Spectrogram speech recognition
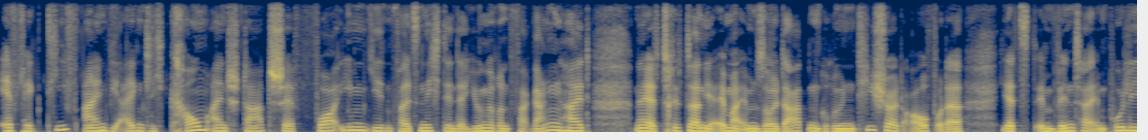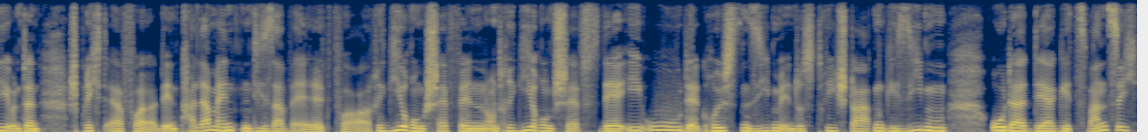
effektiv ein wie eigentlich kaum ein Staatschef vor ihm, jedenfalls nicht in der jüngeren Vergangenheit. Na, er tritt dann ja immer im soldatengrünen T-Shirt auf oder jetzt im Winter im Pulli und dann spricht er vor den Parlamenten dieser Welt, vor Regierungschefinnen und Regierungschefs der EU, der größten sieben Industrie Industriestaaten G7 oder der G20.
